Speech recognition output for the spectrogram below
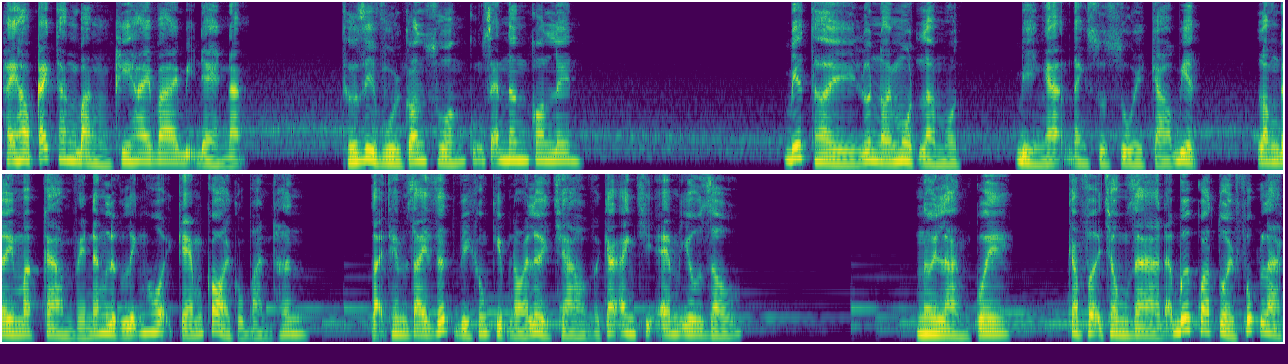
Hãy học cách thăng bằng khi hai vai bị đè nặng. Thứ gì vùi con xuống cũng sẽ nâng con lên. Biết thầy luôn nói một là một, bỉ ngạn đành sụt sùi cáo biệt. Lòng đầy mặc cảm về năng lực lĩnh hội kém cỏi của bản thân lại thêm dai dứt vì không kịp nói lời chào với các anh chị em yêu dấu nơi làng quê Cặp vợ chồng già đã bước qua tuổi phúc lạc,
